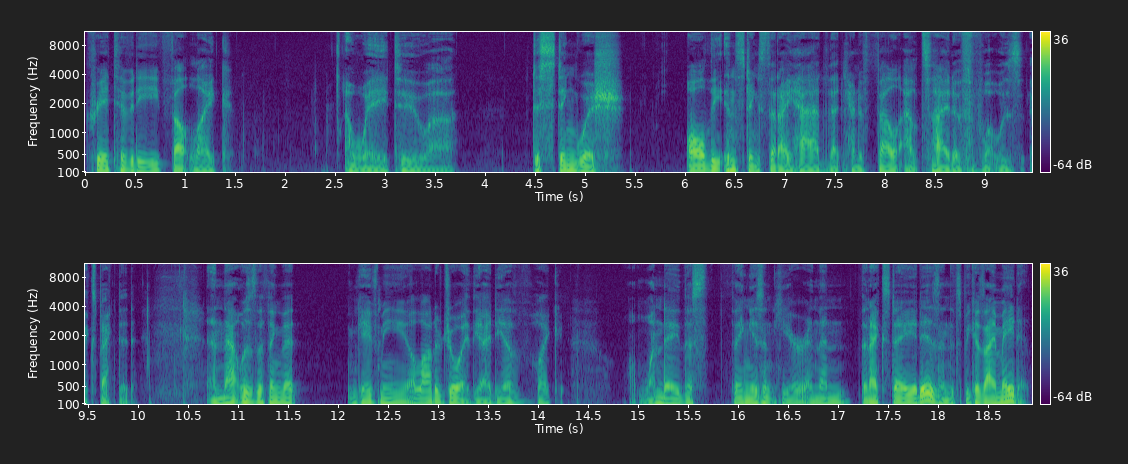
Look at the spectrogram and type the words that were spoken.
creativity felt like a way to uh, distinguish all the instincts that I had that kind of fell outside of what was expected. And that was the thing that gave me a lot of joy. The idea of like, one day this thing isn't here, and then the next day it is, and it's because I made it.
